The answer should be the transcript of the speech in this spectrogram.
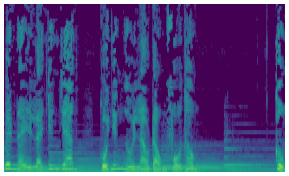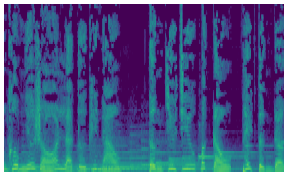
Bên này là nhân gian của những người lao động phổ thông. Cũng không nhớ rõ là từ khi nào Tần Chiêu Chiêu bắt đầu thấy từng đợt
